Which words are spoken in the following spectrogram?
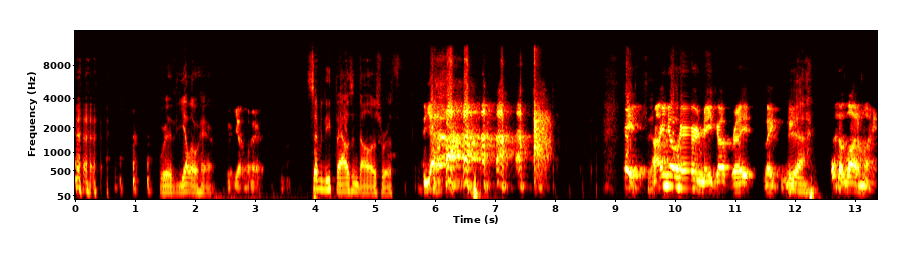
with yellow hair. With yellow hair. Seventy thousand dollars worth. Yeah. hey, I know hair and makeup, right? Like, we, yeah, that's a lot of money.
